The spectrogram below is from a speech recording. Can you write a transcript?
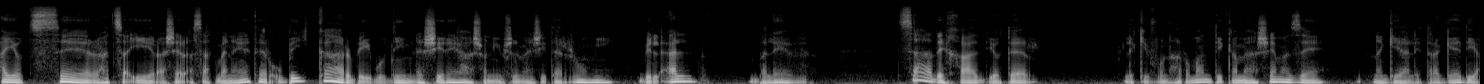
היוצר הצעיר אשר עסק בין היתר ובעיקר בעיבודים לשיריה השונים של מג'ידה רומי, בלעלב, בלב, צעד אחד יותר לכיוון הרומנטיקה מהשם הזה, נגיע לטרגדיה.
